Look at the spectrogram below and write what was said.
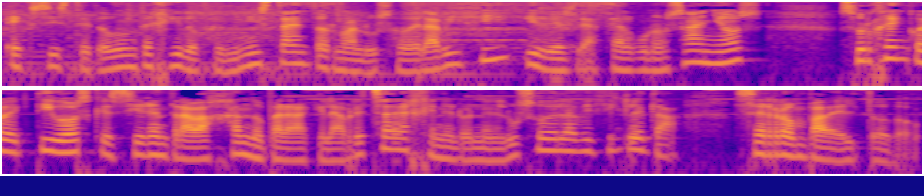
existe todo un tejido feminista en torno al uso de la bici y desde hace algunos años surgen colectivos que siguen trabajando para que la brecha de género en el uso de la bicicleta se rompa del todo.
